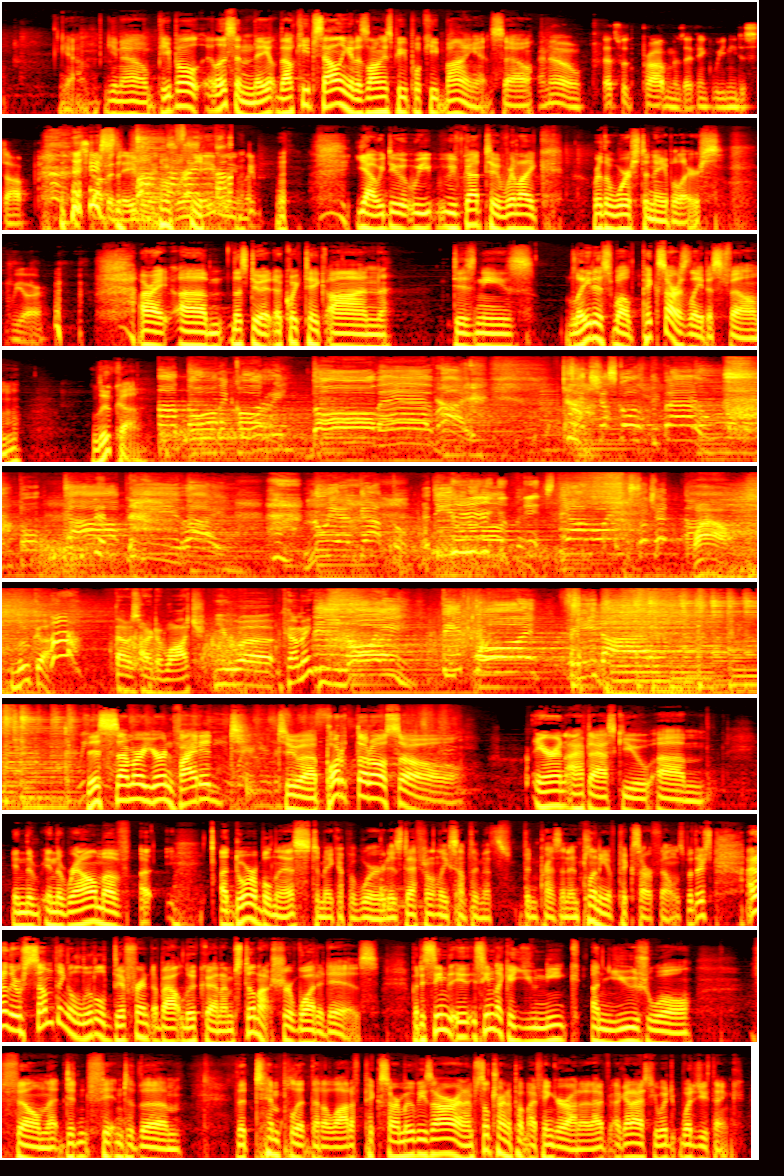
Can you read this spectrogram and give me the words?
Yeah, you know, people listen. They they'll keep selling it as long as people keep buying it. So I know that's what the problem is. I think we need to stop stop enabling. We're enabling. them. yeah, we do. We we've got to. We're like we're the worst enablers. We are. All right, um, let's do it. A quick take on Disney's latest, well, Pixar's latest film, Luca. Wow, Luca. That was hard to watch. You, uh, coming? This summer, you're invited to uh, Portorosso. Aaron, I have to ask you, um, in the in the realm of uh, adorableness, to make up a word, is definitely something that's been present in plenty of Pixar films. But there's, I know there was something a little different about Luca, and I'm still not sure what it is. But it seemed it seemed like a unique, unusual film that didn't fit into the the template that a lot of Pixar movies are, and I'm still trying to put my finger on it. I've, I got to ask you, what, what did you think?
